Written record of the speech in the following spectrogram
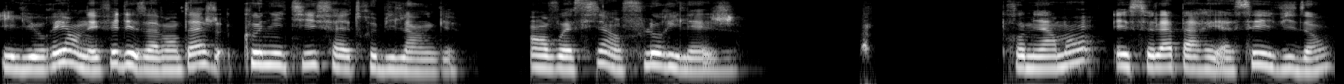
Il y aurait en effet des avantages cognitifs à être bilingue. En voici un florilège. Premièrement, et cela paraît assez évident,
